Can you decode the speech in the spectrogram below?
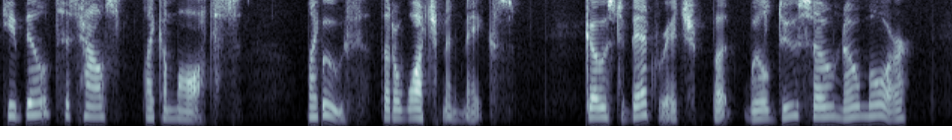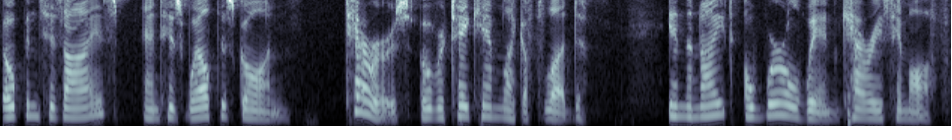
He builds his house like a moth's, like a booth that a watchman makes. Goes to bed rich, but will do so no more. Opens his eyes, and his wealth is gone. Terrors overtake him like a flood. In the night a whirlwind carries him off.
